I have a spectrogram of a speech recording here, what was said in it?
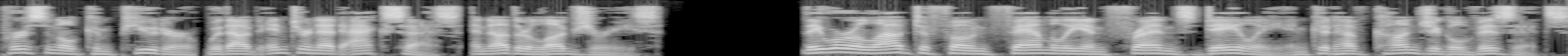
personal computer without internet access and other luxuries. They were allowed to phone family and friends daily and could have conjugal visits.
